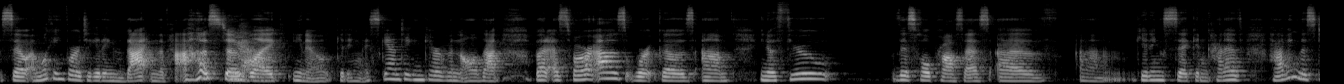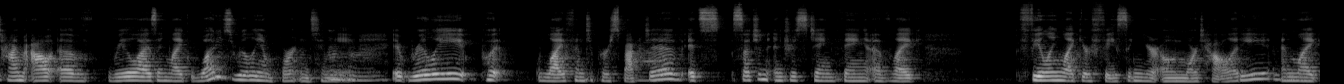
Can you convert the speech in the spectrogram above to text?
so I'm looking forward to getting that in the past of Yeah. like, you know, getting my scan taken care of and all of that. But as far as work goes, um, you know, through this whole process of um, getting sick and kind of having this time out of realizing like what is really important to me. It really put life into perspective. It's such an interesting thing of like feeling like you're facing your own mortality and like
